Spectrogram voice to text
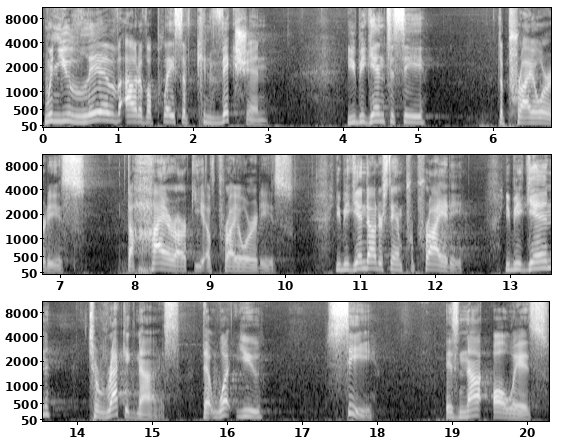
when you live out of a place of conviction, you begin to see the priorities, the hierarchy of priorities. You begin to understand propriety. You begin to recognize that what you see is not always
